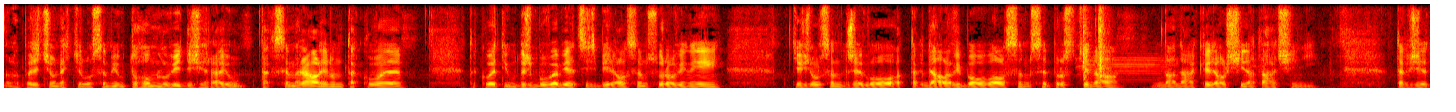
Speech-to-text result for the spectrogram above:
lépe řečeno nechtělo se mi u toho mluvit, když hraju, tak jsem hrál jenom takové, takové ty údržbové věci. Sbíral jsem suroviny, těžil jsem dřevo a tak dále, vybavoval jsem se prostě na, na nějaké další natáčení. Takže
